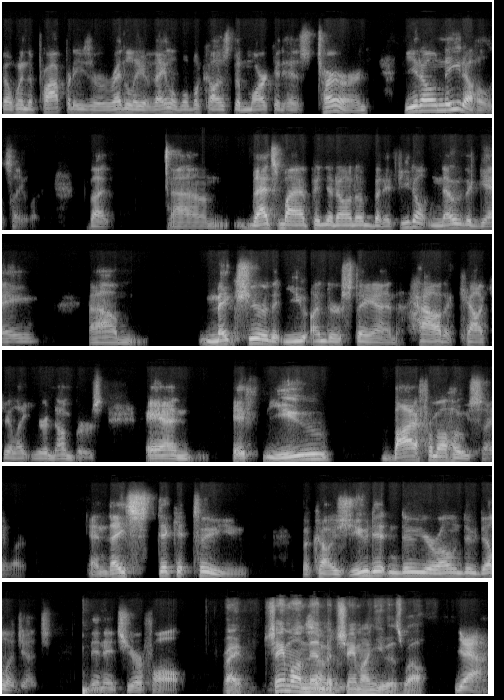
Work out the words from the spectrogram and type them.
But when the properties are readily available because the market has turned, you don't need a wholesaler. But um, that's my opinion on them. But if you don't know the game, um, make sure that you understand how to calculate your numbers. And if you buy from a wholesaler and they stick it to you because you didn't do your own due diligence, then it's your fault. Right. Shame on them, so, but shame on you as well. Yeah.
